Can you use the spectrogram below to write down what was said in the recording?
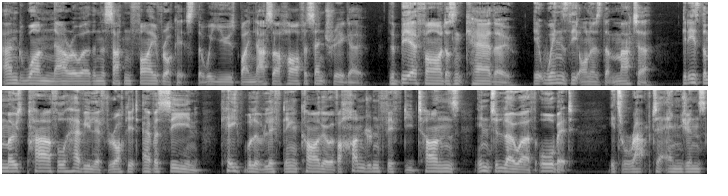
and one narrower than the Saturn V rockets that were used by NASA half a century ago. The BFR doesn't care though. It wins the honours that matter. It is the most powerful heavy lift rocket ever seen, capable of lifting a cargo of 150 tons into low Earth orbit. Its Raptor engines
